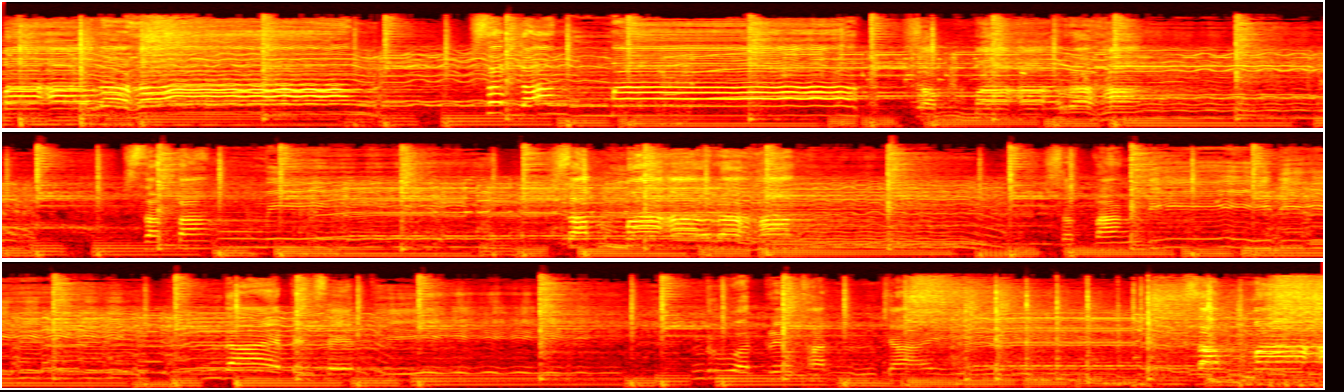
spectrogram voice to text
มาอารหังสตังมา สัมมาอารหังสตัง สัมมาอรหัง สตังดีดี ได้เป็นเศรษฐีรวดเร็วทันใจ สัมมาอ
